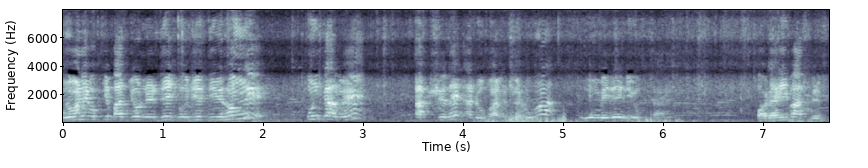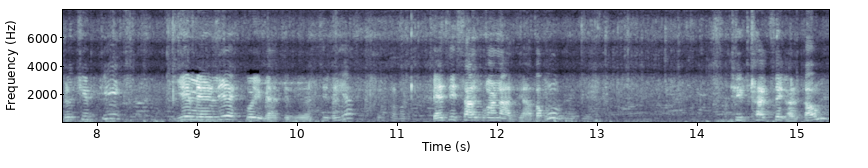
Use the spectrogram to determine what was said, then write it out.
उन्होंने उसके बाद जो निर्देश मुझे दिए होंगे उनका मैं अक्षर अनुपालन करूँगा। वो मेरे नियुक्त है। और रही बात प्रिंसिपलशिप की ये मेरे लिए कोई महत्व नहीं रखती भैया पैंतीस साल पुराना अध्यापक हूँ। ठीक ठाक से घर का हूँ।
